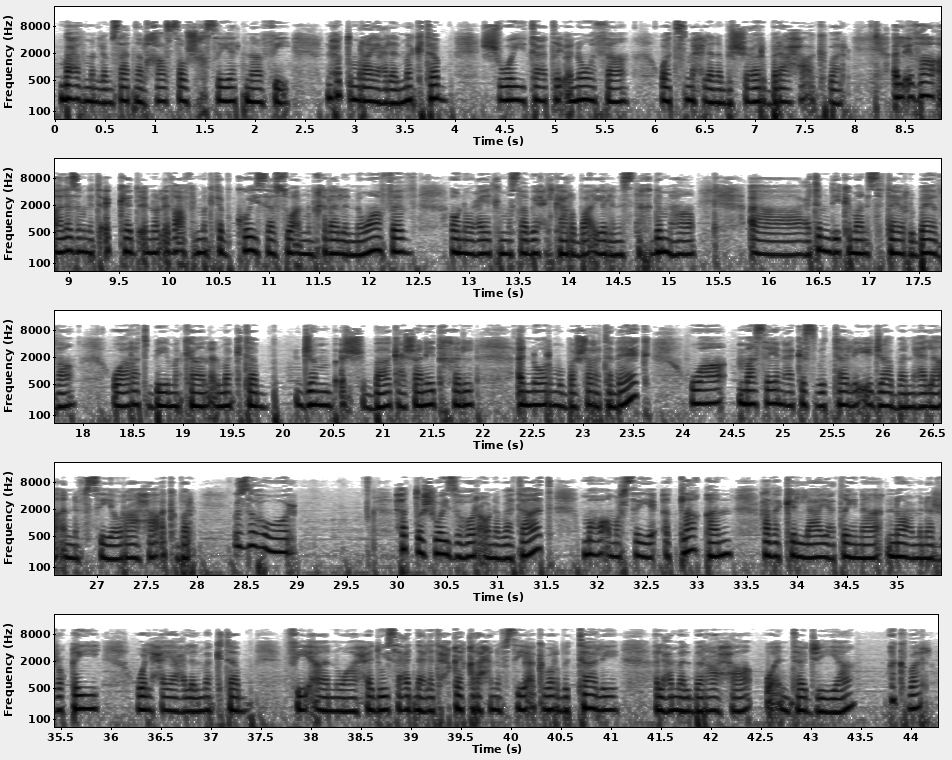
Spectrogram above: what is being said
بعض من لمساتنا الخاصة وشخصيتنا فيه. نحط مراية على المكتب شوي تعطي أنوثة وتسمح لنا بالشعور براحة أكبر. الإضاءة لازم نتأكد أنه الإضاءة في المكتب كويسة سواء من خلال النوافذ أو نوعية المصابيح الكهربائية اللي نستخدمها. آه، اعتمدي كمان الستاير البيضاء ورتبي مكان المكتب. جنب الشباك عشان يدخل النور مباشرة ليك وما سينعكس بالتالي إيجابا على النفسية وراحة أكبر. الزهور. حطوا شوي زهور أو نباتات ما هو أمر سيء إطلاقا. هذا كله يعطينا نوع من الرقي والحياة على المكتب في آن واحد ويساعدنا على تحقيق راحة نفسية أكبر. بالتالي العمل براحة وإنتاجية أكبر.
